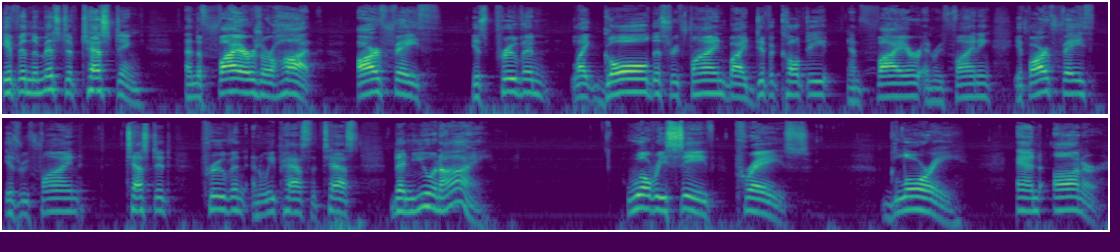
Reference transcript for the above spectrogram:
if in the midst of testing and the fires are hot, our faith is proven like gold that's refined by difficulty and fire and refining, if our faith is refined, tested, proven, and we pass the test, then you and I will receive praise, glory, and honor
